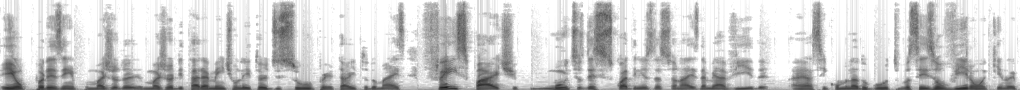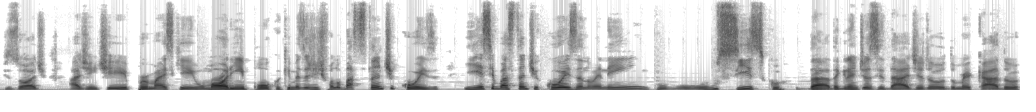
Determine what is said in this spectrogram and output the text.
eu, por exemplo, major, majoritariamente um leitor de Super tal, e tudo mais, fez parte muitos desses quadrinhos nacionais da minha vida, é, assim como na do Guto. Vocês ouviram aqui no episódio. A gente, por mais que uma horinha e pouco aqui, mas a gente falou bastante coisa. E esse bastante coisa não é nem um cisco da, da grandiosidade do, do mercado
